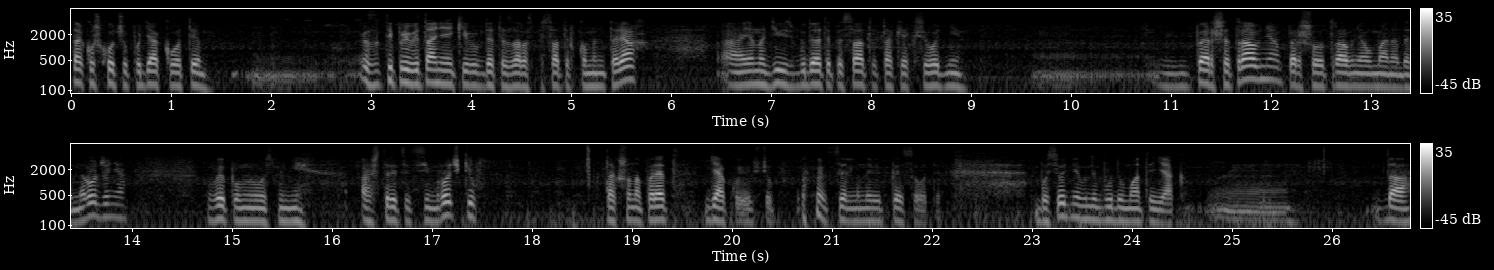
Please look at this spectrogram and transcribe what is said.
Також хочу подякувати за ті привітання, які ви будете зараз писати в коментарях. Я надіюсь, будете писати так, як сьогодні 1 травня. 1 травня у мене день народження. Виповнилось мені аж 37 років. Так що наперед дякую, щоб сильно не відписувати. Бо сьогодні не буду мати як. Да,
